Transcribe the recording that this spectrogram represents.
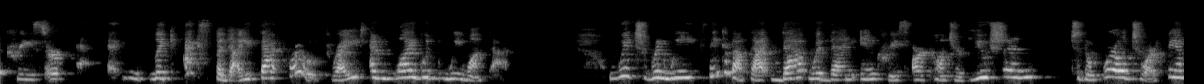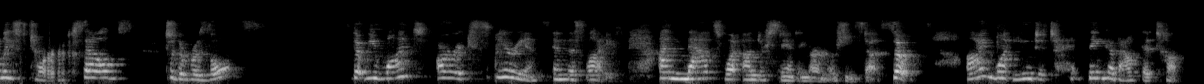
increase or like expedite that growth, right? And why wouldn't we want that? Which, when we think about that, that would then increase our contribution to the world, to our families, to ourselves, to the results that we want our experience in this life. And that's what understanding our emotions does. So, I want you to t- think about the top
